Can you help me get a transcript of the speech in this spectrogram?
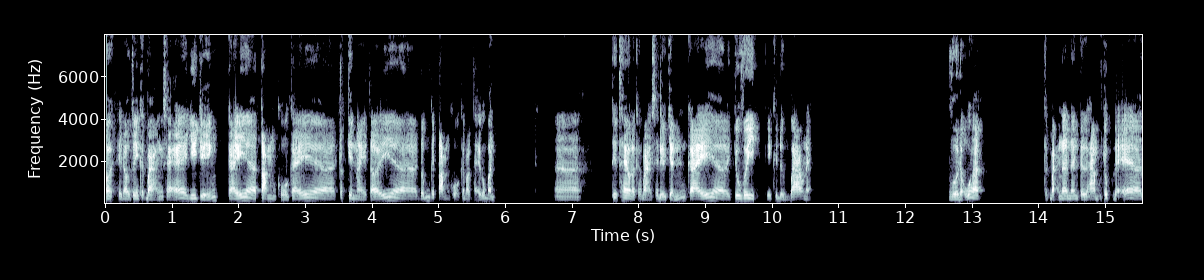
Rồi, thì đầu tiên các bạn sẽ di chuyển cái, tâm của cái, tracking này tới, đúng cái tâm của cái vật thể của mình. À, tiếp theo là các bạn sẽ điều chỉnh cái, chu vi, cái cái đường bao nè vừa đủ ha. Các bạn nên nên từ hai một chút để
